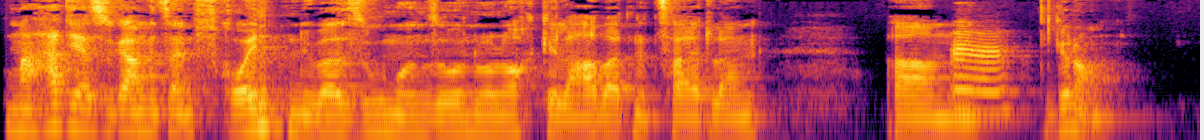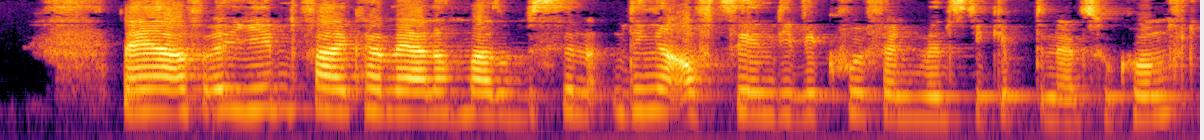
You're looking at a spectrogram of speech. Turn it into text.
Man hat ja sogar mit seinen Freunden über Zoom und so nur noch gelabert eine Zeit lang. Ähm, mhm. Genau. Naja, auf jeden Fall können wir ja noch mal so ein bisschen Dinge aufzählen, die wir cool finden, wenn es die gibt in der Zukunft.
